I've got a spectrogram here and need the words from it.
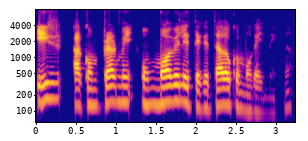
ir a comprarme un móvil etiquetado como gaming, ¿no?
